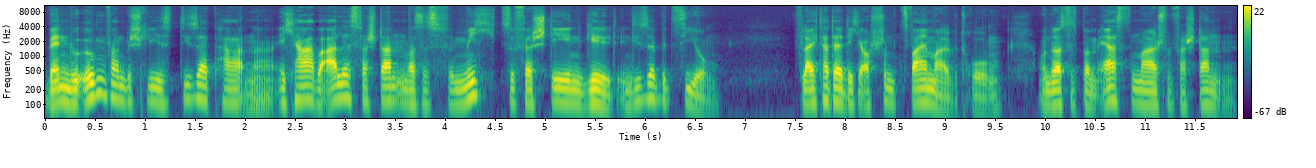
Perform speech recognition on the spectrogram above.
Wenn du irgendwann beschließt, dieser Partner, ich habe alles verstanden, was es für mich zu verstehen gilt in dieser Beziehung. Vielleicht hat er dich auch schon zweimal betrogen und du hast es beim ersten Mal schon verstanden.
